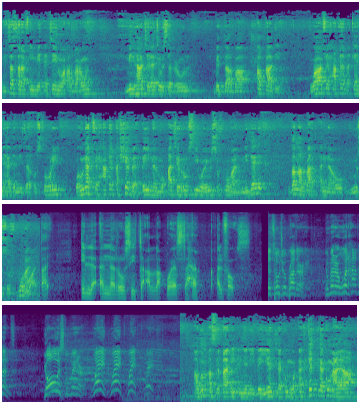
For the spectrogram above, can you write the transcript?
انتصر في 240 منها 73 بالضربة القاضية. وفي الحقيقة كان هذا النزال أسطوري وهناك في الحقيقة شبه بين المقاتل الروسي ويوسف بوغانم لذلك ظن البعض أنه يوسف بوغانم إلا أن الروسي تألق ويستحق الفوز. I told your brother, no matter what happened, you're always the winner. Wait, wait, wait, wait. أظن أصدقائي أنني بينت لكم وأكدت لكم على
